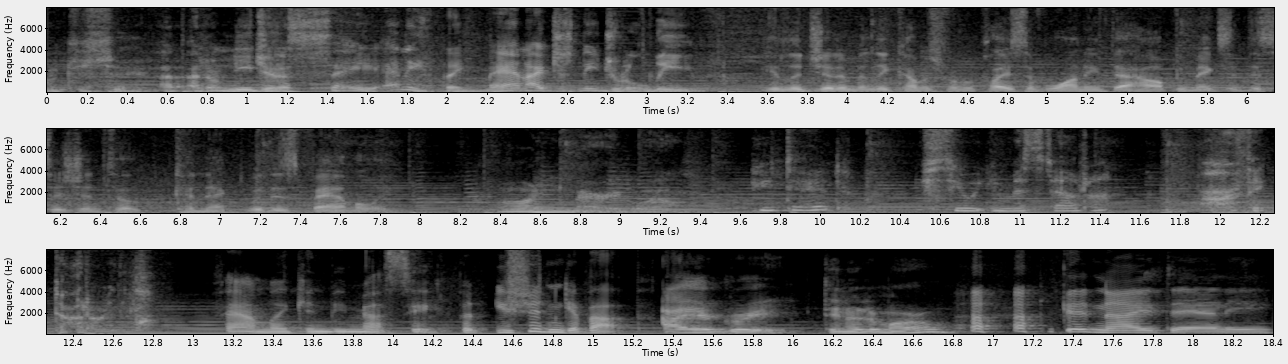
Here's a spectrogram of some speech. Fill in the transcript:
what to say. I, I don't need you to say anything, man. I just need you to leave. He legitimately comes from a place of wanting to help. He makes a decision to connect with his family. Oh, he married well. You did. You see what you missed out on? Perfect daughter-in-law. Family can be messy, but you shouldn't give up. I agree. Dinner tomorrow? Good night, Danny.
